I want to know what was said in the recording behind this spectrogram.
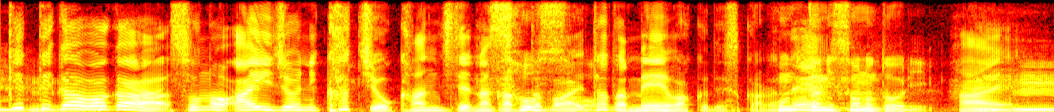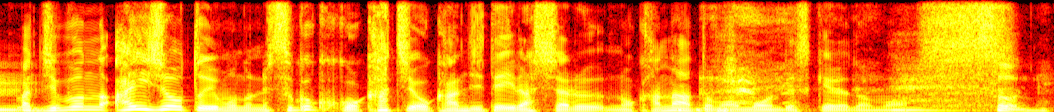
受け手側がその愛情に価値を感じてなかった場合ただ迷惑ですからね。本当にその通り、はい。うん、まあ、自分の愛情というものにすごくこう価値を感じていらっしゃるのかなとも思うんですけれども。そう、ね、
